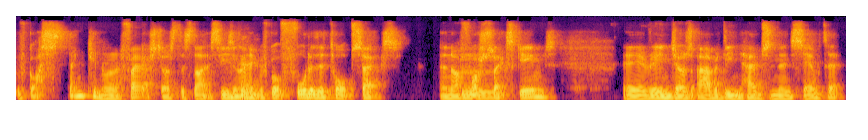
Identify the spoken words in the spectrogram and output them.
we've got a stinking run of fixtures to start the season. I think we've got four of the top six in our mm. first six games. Uh, Rangers, Aberdeen, Hibs, and then Celtic.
